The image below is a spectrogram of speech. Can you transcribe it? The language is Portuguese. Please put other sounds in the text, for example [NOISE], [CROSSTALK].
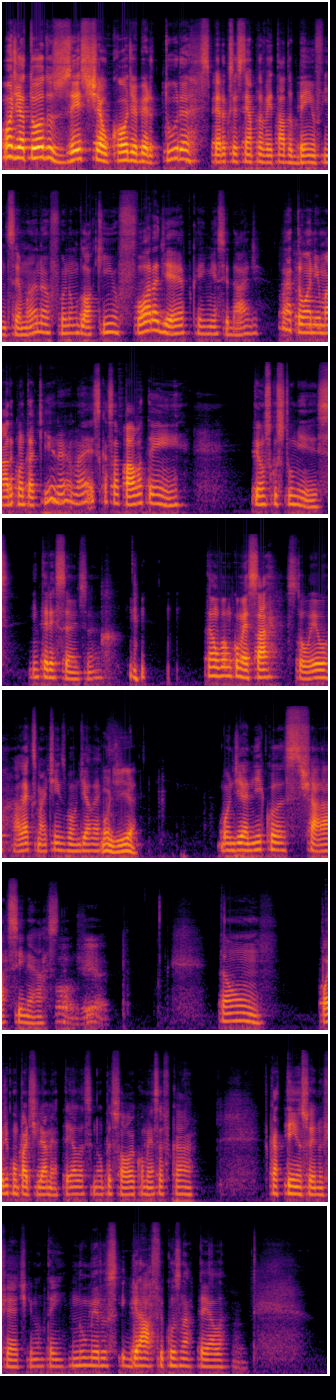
Bom dia a todos, este é o call de abertura. Espero que vocês tenham aproveitado bem o fim de semana. Fui num bloquinho fora de época em minha cidade. Não é tão animado quanto aqui, né? Mas Caçapava tem, tem uns costumes interessantes, né? Então vamos começar. Estou eu, Alex Martins. Bom dia, Alex. Bom dia. Bom dia, Nicolas Xará, cineasta. Bom dia. Então, pode compartilhar minha tela, senão o pessoal começa a ficar ficar tenso aí no chat, que não tem números e gráficos na tela.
